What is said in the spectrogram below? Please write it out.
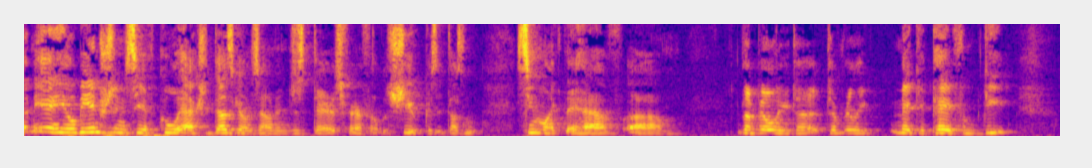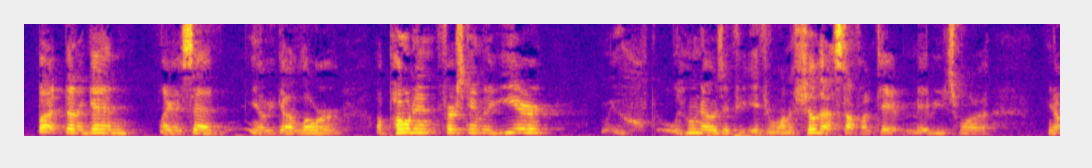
I mean, it'll be interesting to see if Cooley actually does go zone and just dares Fairfield to shoot because it doesn't seem like they have um, the ability to, to really make it pay from deep. But then again, like I said, you know, you got a lower opponent, first game of the year. Who knows if you, if you want to show that stuff on tape? Maybe you just want to, you know,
